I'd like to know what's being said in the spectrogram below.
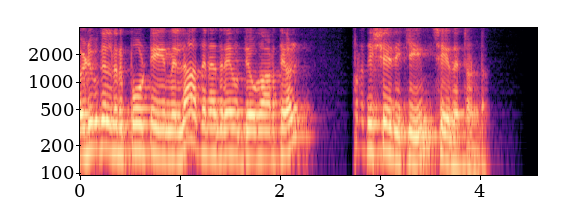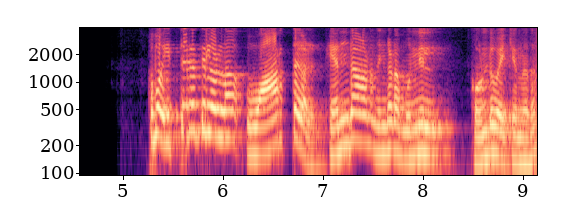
ഒഴിവുകൾ റിപ്പോർട്ട് ചെയ്യുന്നില്ല. അതിനെതിരെ ഉദ്യോഗാർത്ഥികൾ പ്രതിഷേധിക്കുകയും ചെയ്തിട്ടുണ്ട്. അപ്പോൾ ഇത്തരത്തിലുള്ള വാർത്തകൾ എന്താണ് നിങ്ങളുടെ മുന്നിൽ കൊണ്ടുവയ്ക്കുന്നത്?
